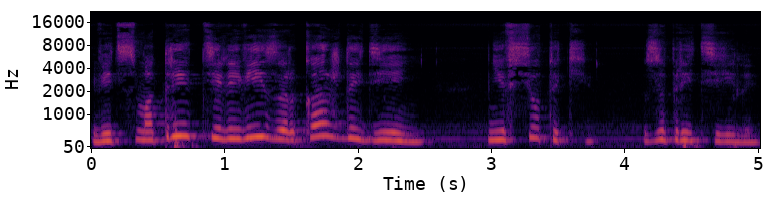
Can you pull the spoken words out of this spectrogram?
ведь смотреть телевизор каждый день мне все-таки запретили.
